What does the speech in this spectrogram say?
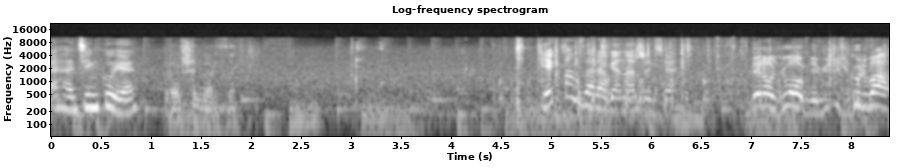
Aha, dziękuję. Proszę bardzo. Jak pan zarabia na życie? Zbierał żłobnie, widzisz kurwa?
